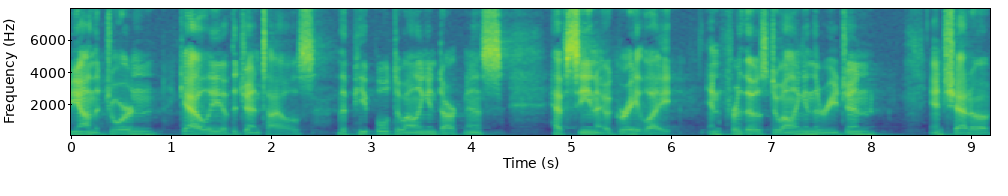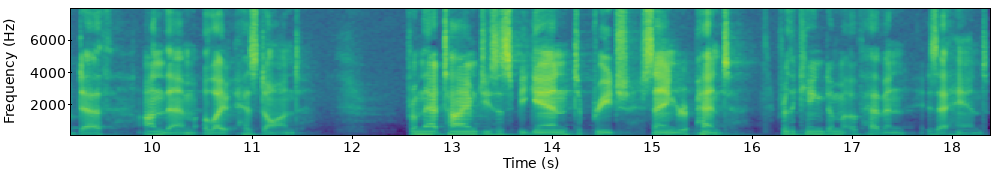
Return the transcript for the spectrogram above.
beyond the Jordan, Galilee of the Gentiles. The people dwelling in darkness have seen a great light, and for those dwelling in the region and shadow of death, on them a light has dawned. From that time, Jesus began to preach, saying, Repent, for the kingdom of heaven is at hand.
